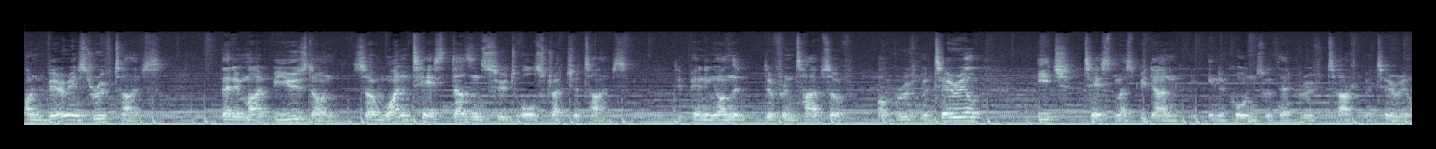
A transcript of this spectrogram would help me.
on various roof types that it might be used on. So one test doesn't suit all structure types. Depending on the different types of, of roof material, each test must be done in accordance with that roof type material.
